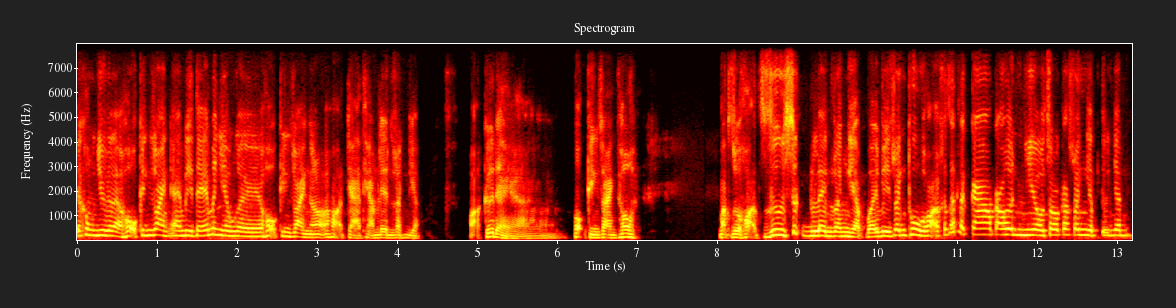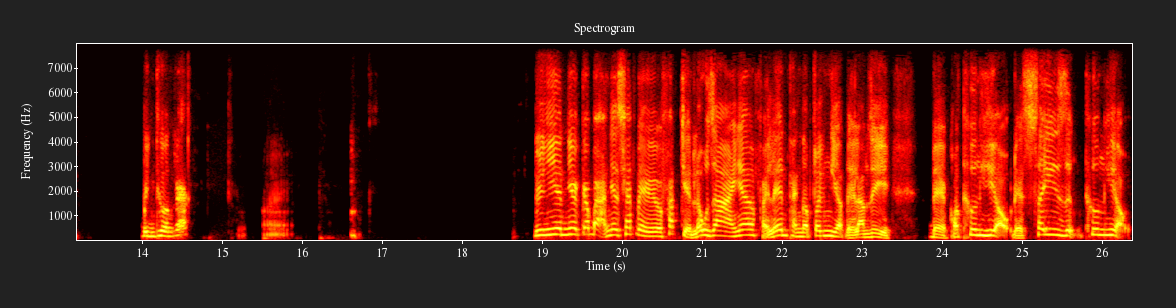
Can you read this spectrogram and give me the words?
chứ không như là hộ kinh doanh em vì thế mà nhiều người hộ kinh doanh họ, họ chả thèm lên doanh nghiệp họ cứ để à, hộ kinh doanh thôi. Mặc dù họ dư sức lên doanh nghiệp, bởi vì doanh thu của họ rất là cao cao hơn nhiều so với các doanh nghiệp tư nhân. Bình thường khác. Tuy nhiên nhé các bạn nhé xét về phát triển lâu dài nhé phải lên thành lập doanh nghiệp để làm gì? Để có thương hiệu, để xây dựng thương hiệu.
